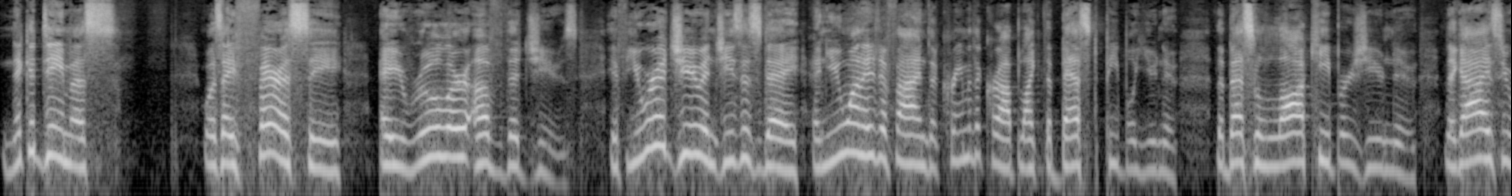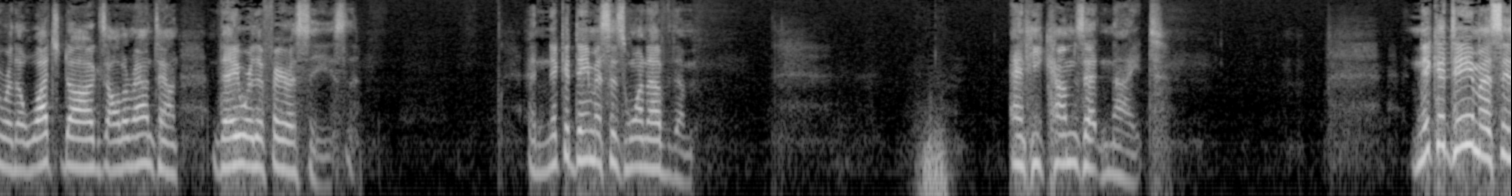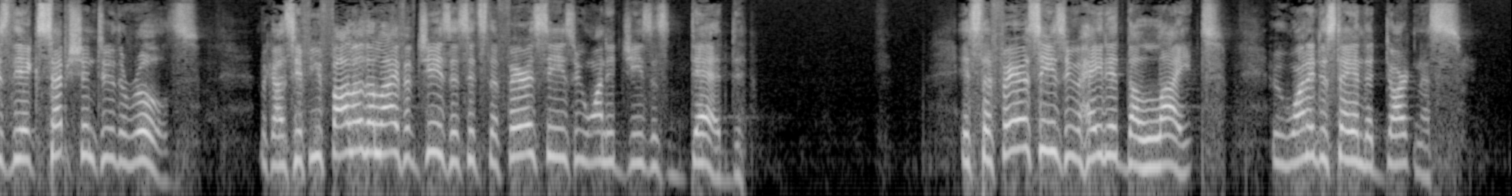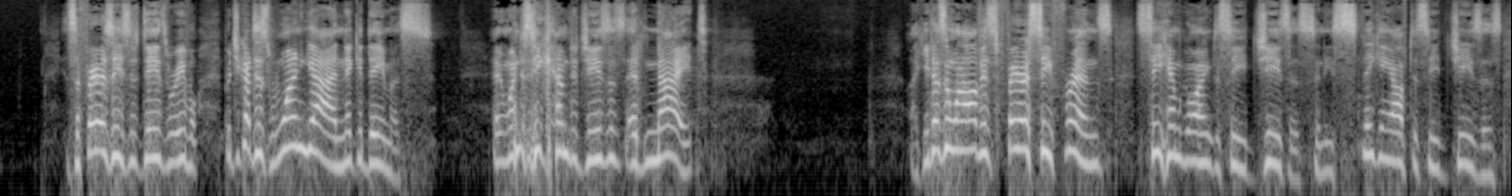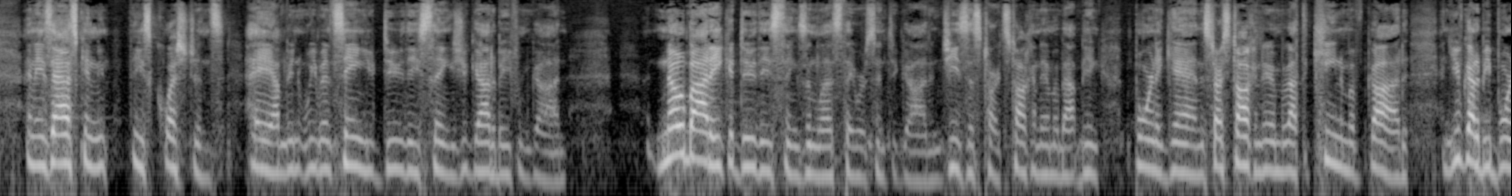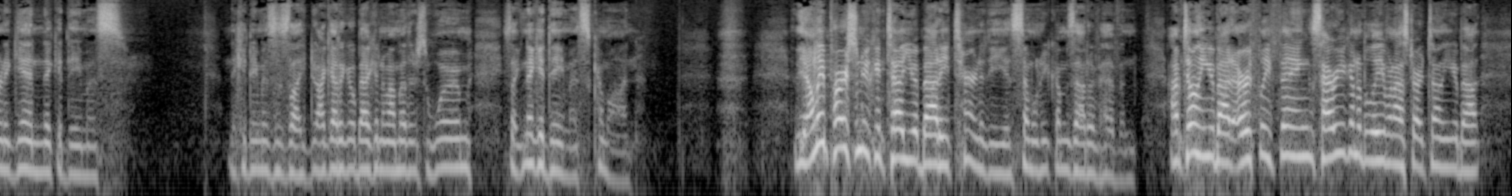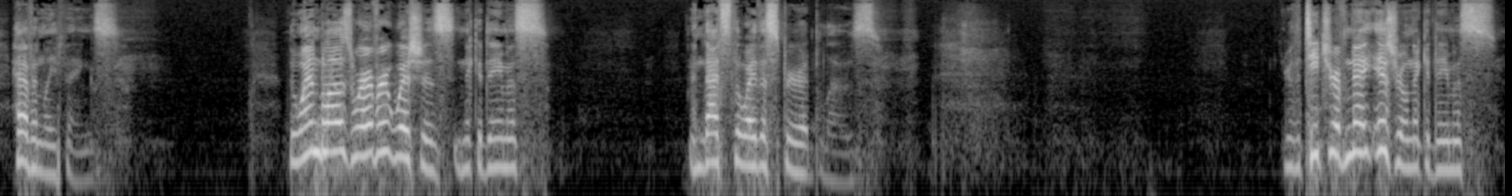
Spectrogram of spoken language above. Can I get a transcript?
Nicodemus was a Pharisee, a ruler of the Jews. If you were a Jew in Jesus' day and you wanted to find the cream of the crop, like the best people you knew, the best law keepers you knew, the guys who were the watchdogs all around town, they were the Pharisees. And Nicodemus is one of them. And he comes at night. Nicodemus is the exception to the rules. Because if you follow the life of Jesus, it's the Pharisees who wanted Jesus dead. It's the Pharisees who hated the light, who wanted to stay in the darkness. It's the Pharisees whose deeds were evil. But you got this one guy, Nicodemus. And when does he come to Jesus? At night. Like he doesn't want all of his Pharisee friends see him going to see Jesus, and he's sneaking off to see Jesus, and he's asking these questions. Hey, I've been, we've been seeing you do these things. You got to be from God. Nobody could do these things unless they were sent to God. And Jesus starts talking to him about being born again, and starts talking to him about the kingdom of God. And you've got to be born again, Nicodemus. Nicodemus is like, I got to go back into my mother's womb? He's like, Nicodemus, come on. The only person who can tell you about eternity is someone who comes out of heaven. I'm telling you about earthly things. How are you going to believe when I start telling you about heavenly things? The wind blows wherever it wishes, Nicodemus. And that's the way the Spirit blows. You're the teacher of Israel, Nicodemus.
